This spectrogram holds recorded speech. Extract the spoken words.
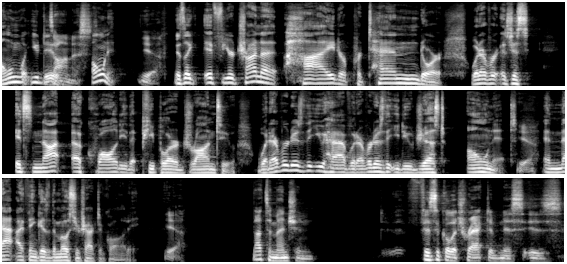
own what you do. honest. Own it. Yeah. It's like if you're trying to hide or pretend or whatever, it's just, it's not a quality that people are drawn to. Whatever it is that you have, whatever it is that you do, just own it. Yeah. And that I think is the most attractive quality. Yeah. Not to mention, physical attractiveness is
